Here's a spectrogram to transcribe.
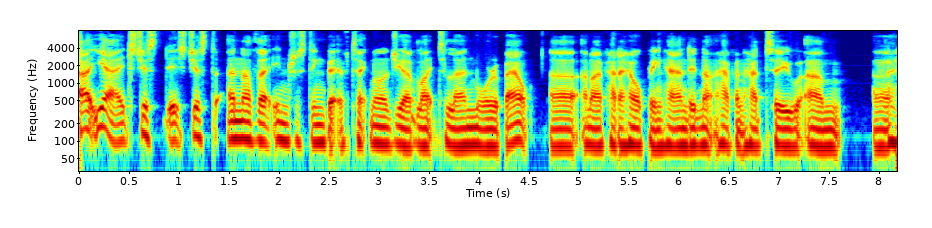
Uh, yeah, it's just it's just another interesting bit of technology I'd like to learn more about, uh, and I've had a helping hand in that. I haven't had to um, uh,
